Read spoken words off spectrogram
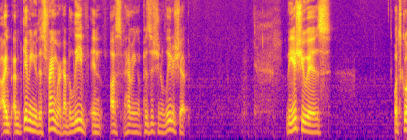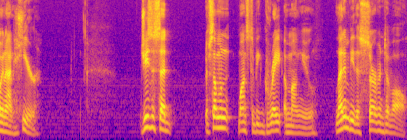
I, am giving you this framework. I believe in us having a position of leadership. The issue is what's going on here. Jesus said, if someone wants to be great among you, let him be the servant of all.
